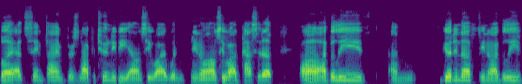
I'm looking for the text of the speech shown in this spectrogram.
but at the same time, if there's an opportunity, I don't see why I wouldn't. You know, I don't see why I'd pass it up. Uh, I believe I'm good enough. You know, I believe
